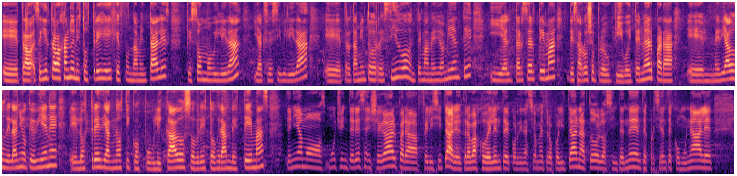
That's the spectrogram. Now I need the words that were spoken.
eh, seguir trabajando en estos tres ejes fundamentales que son movilidad y accesibilidad, tratamiento de residuos en tema medio ambiente y el tercer tema, desarrollo productivo y tener para mediados del año que viene los tres diagnósticos publicados sobre estos grandes temas Teníamos mucho interés en llegar para felicitar el trabajo del ente de coordinación metropolitana, a todos los intendentes, presidentes comunales,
